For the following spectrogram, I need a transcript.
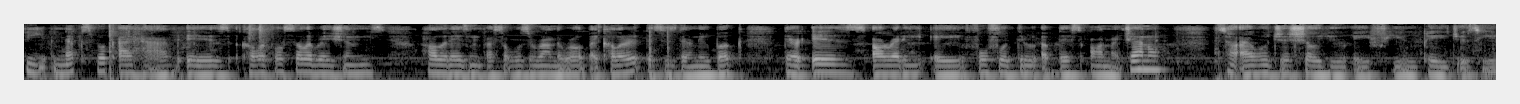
The next book I have is Colorful Celebrations holidays and festivals around the world by Colorit. This is their new book. There is already a full flip through of this on my channel. So I will just show you a few pages here.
